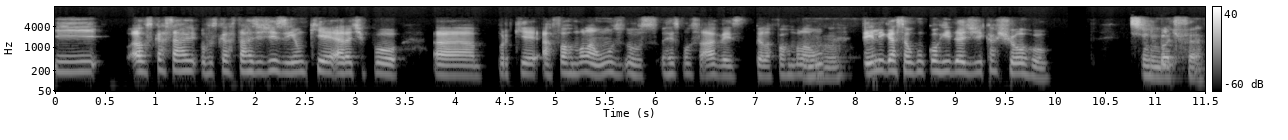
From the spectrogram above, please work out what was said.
E os cartazes, os cartazes diziam que era, tipo, Uh, porque a Fórmula 1, os responsáveis pela Fórmula uhum. 1, tem ligação com corrida de cachorro. Sim, bote fé.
